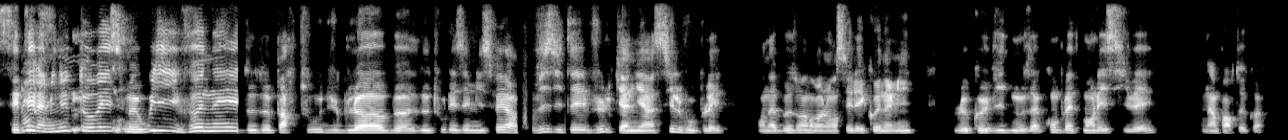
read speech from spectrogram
C'était la minute tourisme. Oui, venez de, de partout du globe, euh, de tous les hémisphères, visitez Vulcania, s'il vous plaît. On a besoin de relancer l'économie. Le Covid nous a complètement lessivés. N'importe quoi.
